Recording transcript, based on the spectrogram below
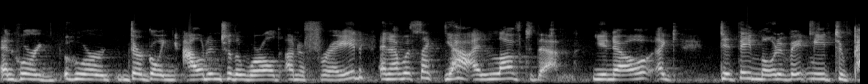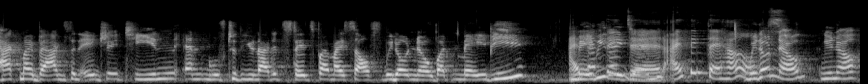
and who are who are they're going out into the world unafraid. And I was like, yeah, I loved them. You know, like did they motivate me to pack my bags at age 18 and move to the United States by myself? We don't know, but maybe. I maybe they, they did. did. I think they helped. We don't know, you know.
